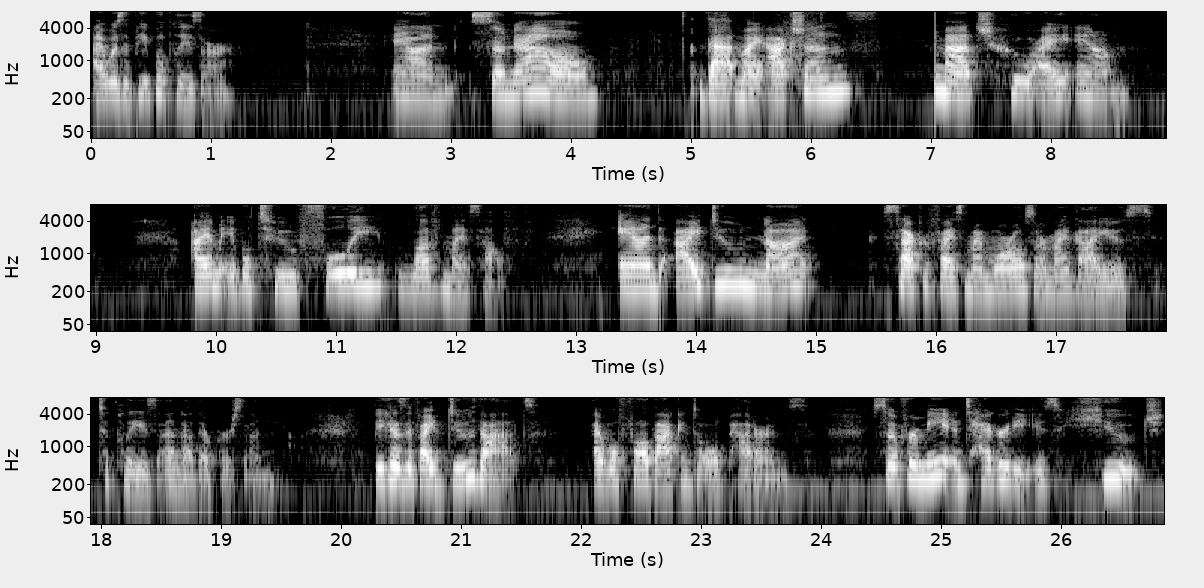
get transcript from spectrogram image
I was a people pleaser. And so now that my actions match who I am, I am able to fully love myself. And I do not sacrifice my morals or my values to please another person. Because if I do that, I will fall back into old patterns. So for me, integrity is huge.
